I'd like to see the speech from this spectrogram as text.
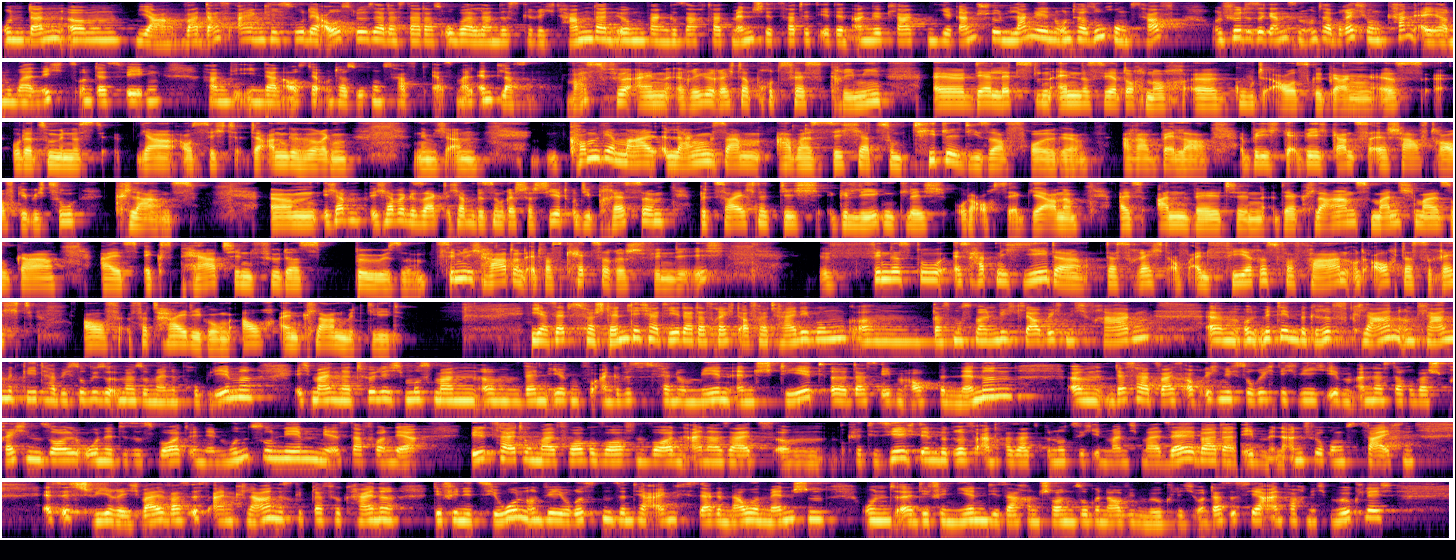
Und dann, ähm, ja, war das eigentlich so der Auslöser, dass da das Oberlandesgericht Hamm dann irgendwann gesagt hat, Mensch, jetzt hattet ihr den Angeklagten hier ganz schön lange in Untersuchungshaft und für diese ganzen Unterbrechungen kann er ja nun mal nichts und deswegen haben die ihn dann aus der Untersuchungshaft erstmal entlassen. Was für ein regelrechter Prozesskrimi, äh, der letzten Endes ja doch noch äh, gut ausgegangen ist oder zumindest ja aus Sicht der Angehörigen, nehme ich an. Kommen wir mal langsam, aber sicher zum Titel dieser Folge. Arabella, bin ich, bin ich ganz äh, scharf drauf, gebe ich zu, Clans. Ähm, ich habe ich habe gesagt, ich habe ein bisschen recherchiert und die Presse bezeichnet dich gelegentlich oder auch sehr gerne als Anwältin der Clans, manchmal sogar als Expertin für das Böse. Ziemlich hart und etwas ketzerisch, finde ich. Findest du, es hat nicht jeder das Recht auf ein faires Verfahren und auch das Recht auf Verteidigung, auch ein Clanmitglied? Ja, selbstverständlich hat jeder das Recht auf Verteidigung. Ähm, das muss man mich, glaube ich, nicht fragen. Ähm, und mit dem Begriff Clan und Clanmitglied habe ich sowieso immer so meine Probleme. Ich meine, natürlich muss man, ähm, wenn irgendwo ein gewisses Phänomen entsteht, äh, das eben auch benennen. Deshalb weiß auch ich nicht so richtig, wie ich eben anders darüber sprechen soll, ohne dieses Wort in den Mund zu nehmen. Mir ist da von der Bildzeitung mal vorgeworfen worden. Einerseits kritisiere ich den Begriff, andererseits benutze ich ihn manchmal selber, dann eben in Anführungszeichen. Es ist schwierig, weil was ist ein Clan? Es gibt dafür keine Definition und wir Juristen sind ja eigentlich sehr genaue Menschen und äh, definieren die Sachen schon so genau wie möglich. Und das ist hier einfach nicht möglich.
